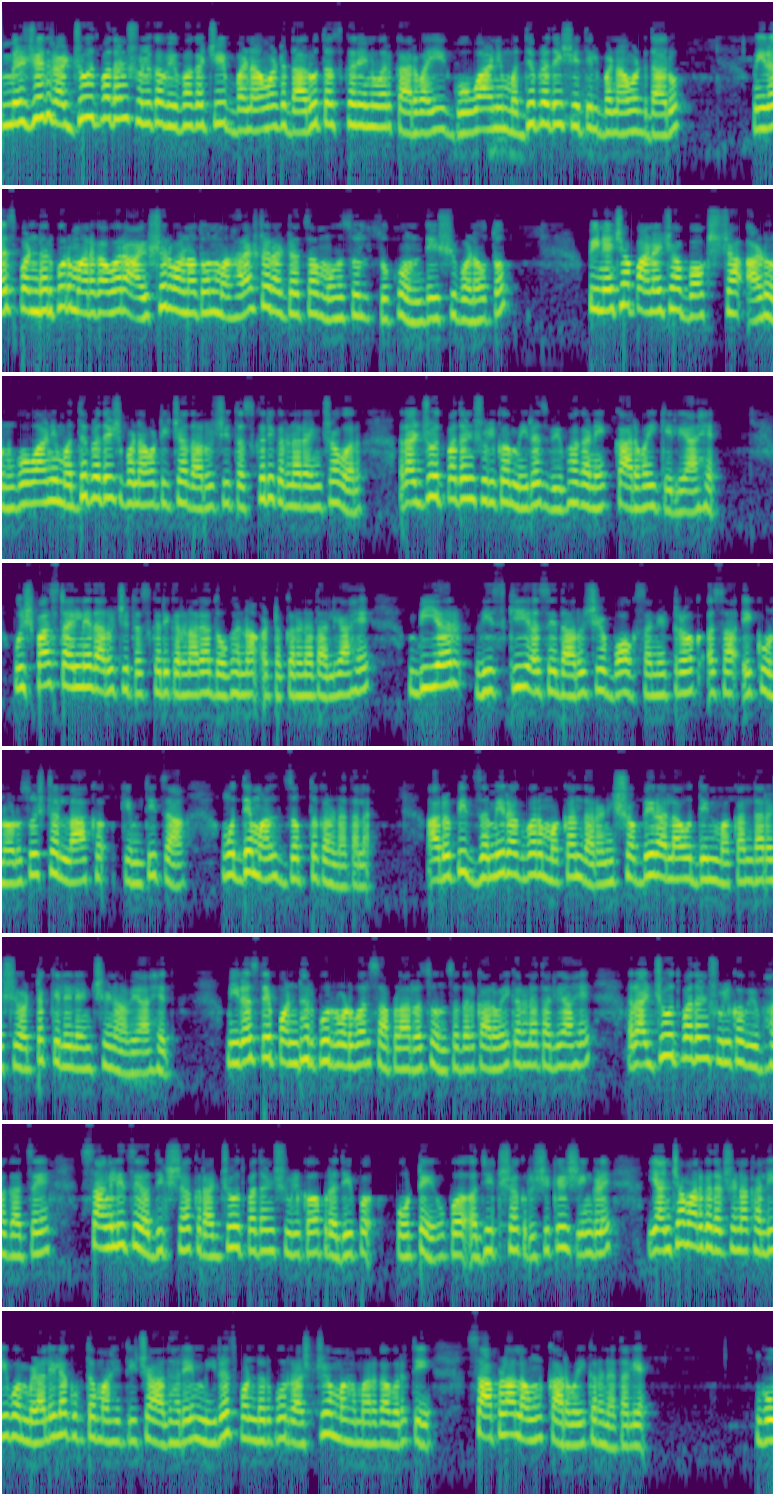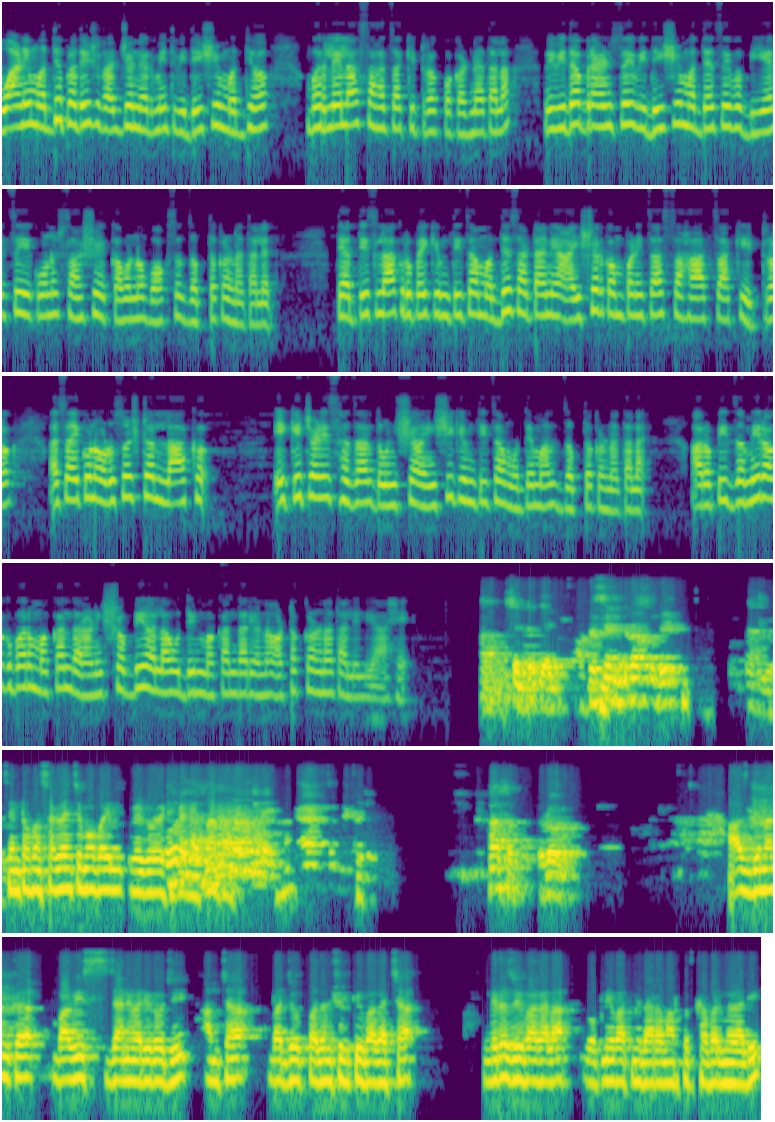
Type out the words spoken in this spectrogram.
मिरजेत राज्य उत्पादन शुल्क विभागाची बनावट दारू तस्करींवर कारवाई गोवा आणि मध्य प्रदेश येथील बनावट दारू. मिरज पंढरपूर मार्गावर आयशर वाहनातून महाराष्ट्र राज्याचा महसूल चुकून देशी बनवतो. पिण्याच्या पाण्याच्या बॉक्सच्या आडून गोवा आणि मध्य प्रदेश बनावटीच्या दारूची तस्करी करणाऱ्यांच्यावर राज्य उत्पादन शुल्क मिरज विभागाने कारवाई केली आहे. पुष्पा स्टाईलने दारूची तस्करी करणाऱ्या दोघांना अटक करण्यात आली आहे. बियर व्हिस्की असे दारूचे बॉक्स आणि ट्रक असा एकूण अडुसष्ट लाख किमतीचा मुद्देमाल जप्त करण्यात आला आरोपी जमीर अकबर मकानदार आणि शब्बीर अलाउद्दीन मकानदार अशी अटक केलेल्यांची नावे आहेत. मिरज ते पंढरपूर रोडवर सापळा रचून सदर कारवाई करण्यात आली आहे. राज्य उत्पादन शुल्क विभागाचे सांगलीचे अधीक्षक राज्य उत्पादन शुल्क प्रदीप पोटे उप अधीक्षक ऋषिकेश इंगळे यांच्या मार्गदर्शनाखाली व मिळालेल्या गुप्त माहितीच्या आधारे मिरज पंढरपूर राष्ट्रीय महामार्गावरती सापळा लावून कारवाई करण्यात आली आहे. गोवा आणि मध्य प्रदेश राज्य निर्मित विदेशी मध्य भरलेला सहा चाकी ट्रक पकडण्यात आला. विविध ब्रँडचे विदेशी मद्याचे व बियरचे एकूण सहाशे एकावन्न बॉक्स जप्त करण्यात आलेत. तेहतीस लाख रुपये किमतीचा मध्यसाठा आणि आयशर कंपनीचा सहा चाकी ट्रक असा एकूण अडुसष्ट लाख एकेचाळीस हजार दोनशे ऐंशी किमतीचा मुद्देमाल जप्त करण्यात आला आहे आरोपी जमीर अकबर मकानदार आणि शब्बीर अलाउद्दीन मकानदार यांना अटक करण्यात आलेली आहे. आता सेंटर असू दे. सेंटर पण सगळ्यांचे मोबाईल वेगवेगळ्या ठिकाणी आहेत ना हा सर रोड आज दिनांक बावीस जानेवारी रोजी आमच्या राज्य उत्पादन शुल्क विभागाच्या मिरज विभागाला गोपनीय बातमीदारामार्फत खबर मिळाली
